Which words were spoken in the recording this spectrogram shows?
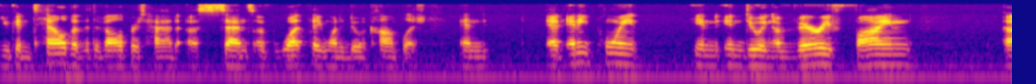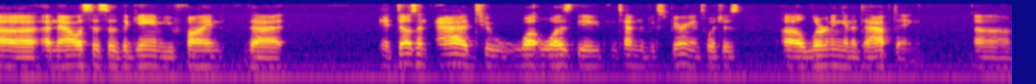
you can tell that the developers had a sense of what they wanted to accomplish, and at any point in in doing a very fine uh, analysis of the game, you find that it doesn't add to what was the intended experience, which is uh, learning and adapting. Um,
